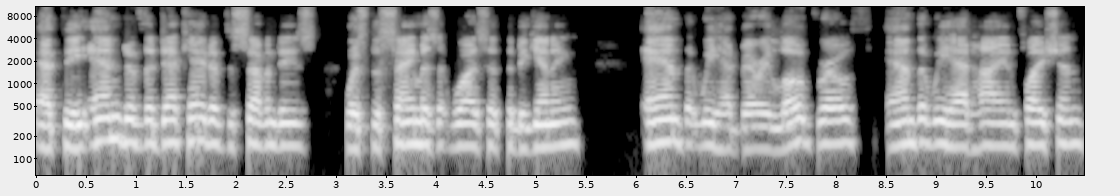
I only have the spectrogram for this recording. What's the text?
at the end of the decade of the 70s was the same as it was at the beginning, and that we had very low growth and that we had high inflation?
